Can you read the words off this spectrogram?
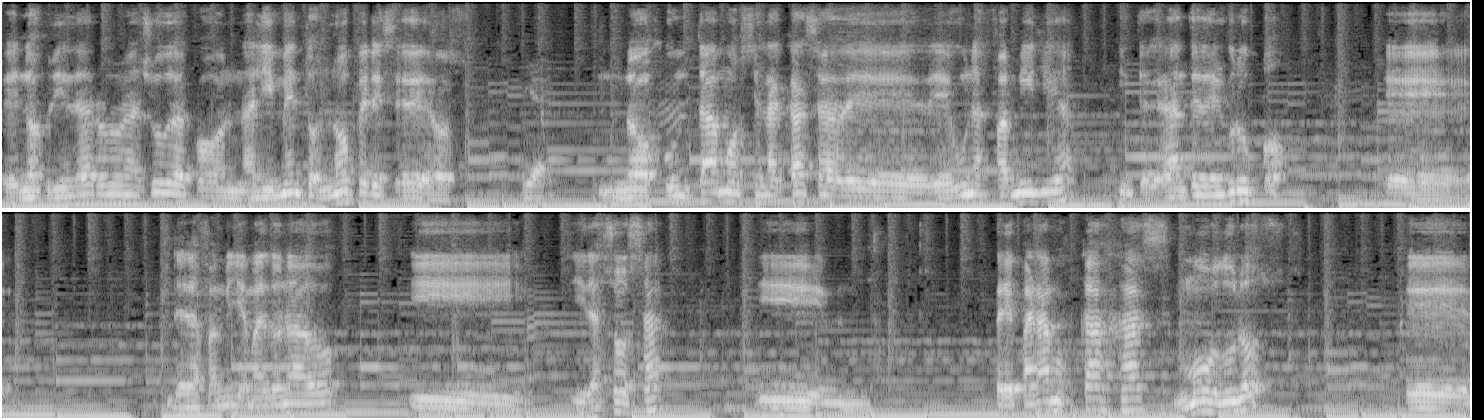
eh, nos brindaron una ayuda con alimentos no perecederos. Nos juntamos en la casa de una familia integrante del grupo, eh, de la familia Maldonado y, y la Sosa, y mm, preparamos cajas, módulos, eh,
